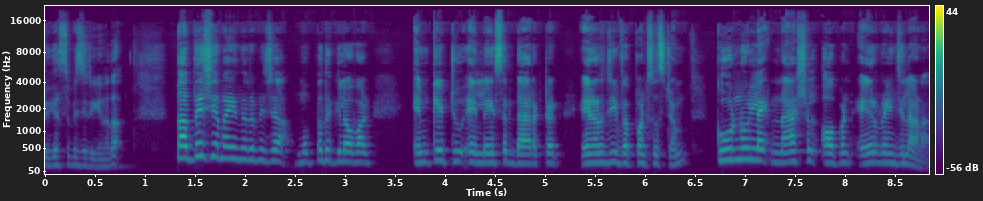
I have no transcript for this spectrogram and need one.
വികസിപ്പിച്ചിരിക്കുന്നത്. തദ്ദേശീയമായി നിർമ്മിച്ച മുപ്പത് kilowatt M K two A laser directed energy weapon system കൂർണൂലിലെ നാഷണൽ ഓപ്പൺ എയർ റേഞ്ചിലാണ്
